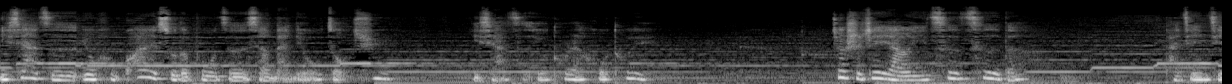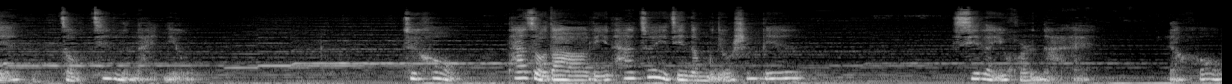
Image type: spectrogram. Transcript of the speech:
一下子用很快速的步子向奶牛走去，一下子又突然后退。就是这样一次次的，他渐渐走进了奶牛。最后，他走到离他最近的母牛身边，吸了一会儿奶，然后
